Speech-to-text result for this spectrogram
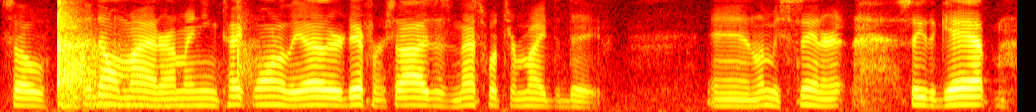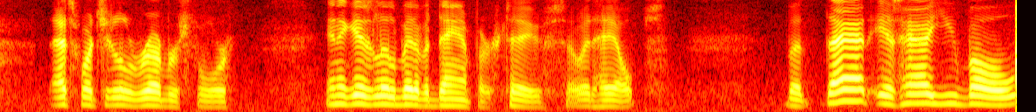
So it don't matter. I mean, you can take one or the other, different sizes, and that's what they're made to do and let me center it see the gap that's what your little rubber's for and it gives a little bit of a damper too so it helps but that is how you bolt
